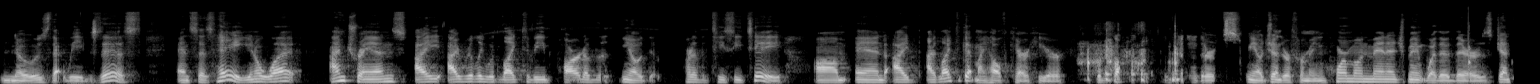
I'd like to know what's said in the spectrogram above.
knows that we exist and says hey you know what I'm trans. I, I really would like to be part of the, you know, part of the TCT. Um, and I, I'd like to get my health care here, whether there's, you know, gender affirming hormone management, whether there's gender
